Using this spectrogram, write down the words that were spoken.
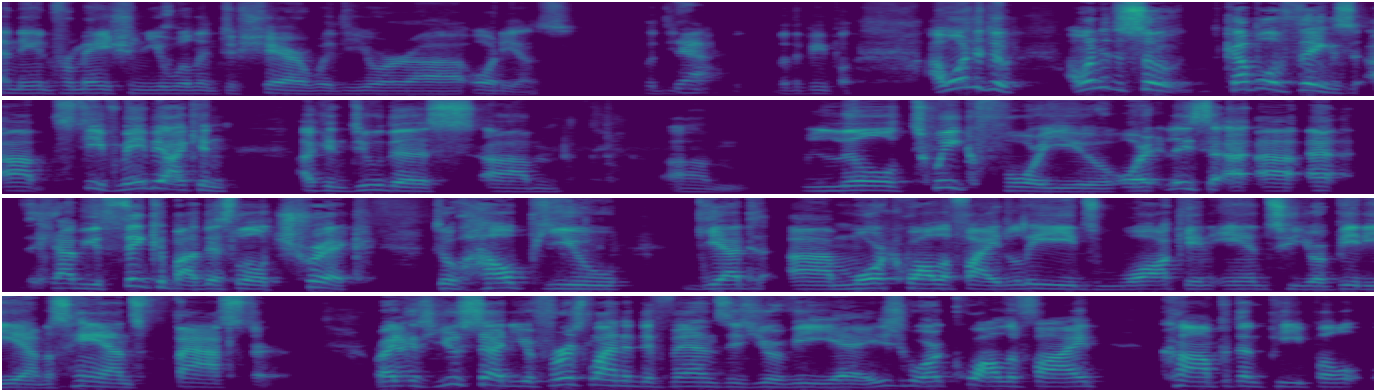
and the information you're willing to share with your uh, audience, with yeah, with the people. I wanted to. I wanted to. So, a couple of things, uh, Steve. Maybe I can. I can do this. Um, um, little tweak for you, or at least uh, uh, uh have you think about this little trick to help you get uh, more qualified leads walking into your BDM's hands faster, right? Because you said your first line of defense is your VAs who are qualified, competent people.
